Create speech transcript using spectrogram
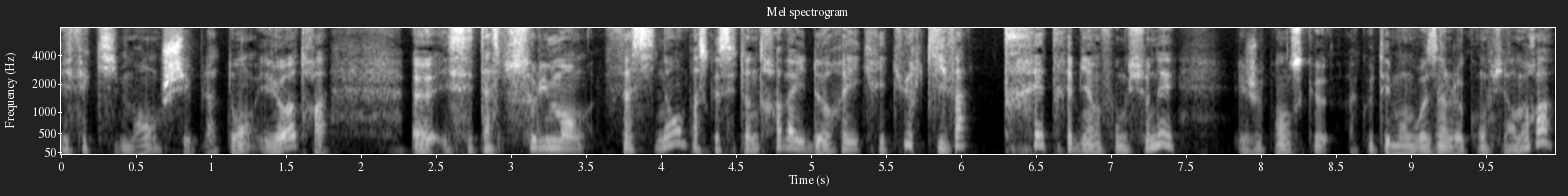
effectivement chez Platon et autres. Euh, et c'est absolument fascinant parce que c'est un travail de réécriture qui va très très bien fonctionner. Et je pense que, à côté, mon voisin le confirmera,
